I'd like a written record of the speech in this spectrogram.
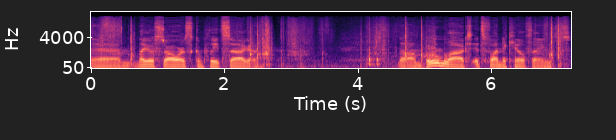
Um, Lego Star Wars Complete Saga. Um, Boom Blox, it's fun to kill things.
